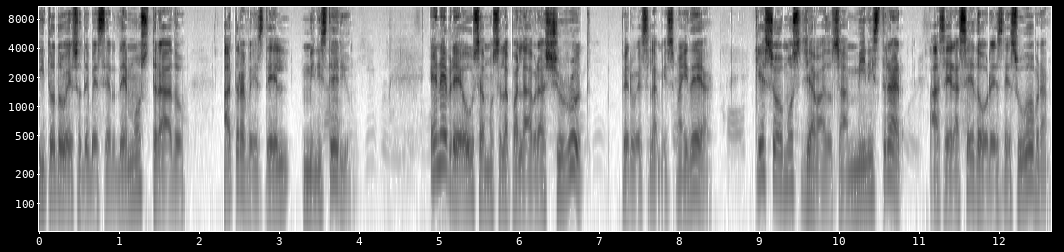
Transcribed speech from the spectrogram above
y todo eso debe ser demostrado a través del ministerio. En hebreo usamos la palabra shurut, pero es la misma idea, que somos llamados a ministrar, a ser hacedores de su obra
